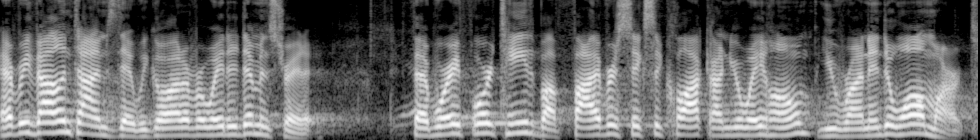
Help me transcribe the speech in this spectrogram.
Every Valentine's Day, we go out of our way to demonstrate it. February 14th, about 5 or 6 o'clock on your way home, you run into Walmart.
